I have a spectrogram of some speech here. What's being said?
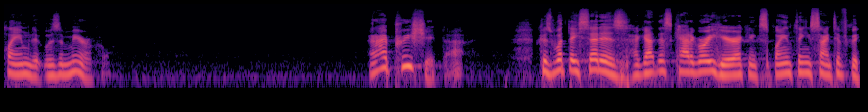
claimed it was a miracle. And I appreciate that. Because what they said is, I got this category here, I can explain things scientifically.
